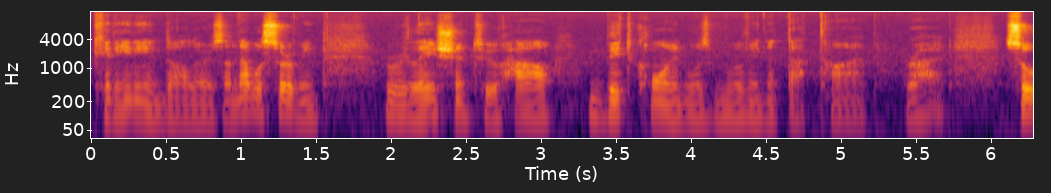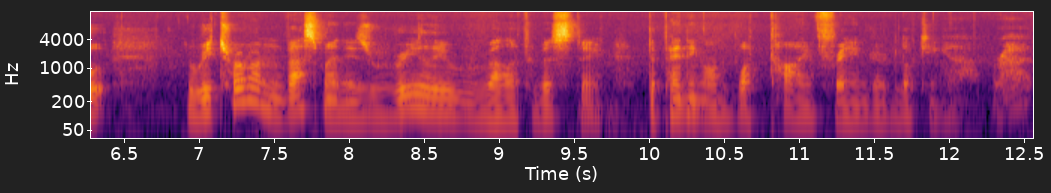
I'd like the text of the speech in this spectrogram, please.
Canadian dollars, and that was sort of in relation to how Bitcoin was moving at that time, right? So, return on investment is really relativistic depending on what time frame you're looking at, right?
